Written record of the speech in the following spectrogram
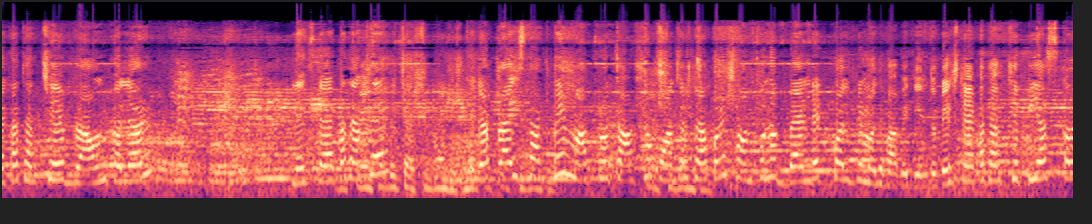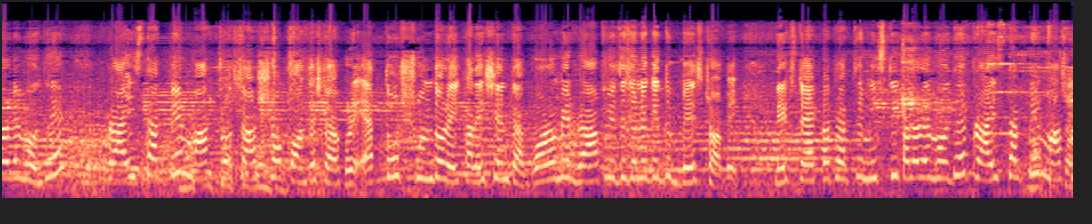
একা থাকছে ব্রাউন কালার নেক্সট একা থাকছে এটার প্রাইস থাকবে মাত্র চারশো পঞ্চাশ টাকা করে সম্পূর্ণ ব্র্যান্ডেড কোয়ালিটির মধ্যে পাবে কিন্তু। নেক্সট একা থাকছে পিয়াজ কালারের মধ্যে প্রাইস থাকবে মাত্র চারশো পঞ্চাশ। টাকা করে। এত সুন্দর এই কালেকশনটা গরমের রাফ ইউজের জন্য কিন্তু বেস্ট হবে। নেক্সট একটা থাকছে মিষ্টি কালারের মধ্যে প্রাইস থাকবে মাত্র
